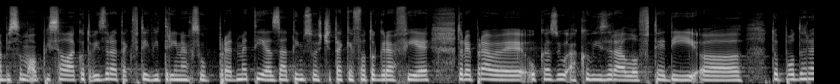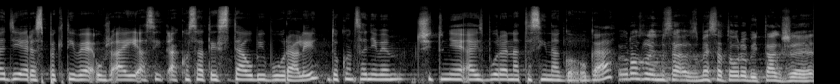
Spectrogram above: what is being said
aby som opísala, ako to vyzerá, tak v tých vitrínach sú predmety a za tým sú ešte také fotografie, ktoré práve ukazujú, ako vyzeralo vtedy to podhradie, respektíve už aj asi ako sa tie stavby búrali. Dokonca neviem, či tu nie je aj zbúraná tá synagóga. Rozhodli sme sa, sme sa to urobiť tak, že e,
